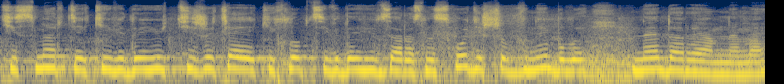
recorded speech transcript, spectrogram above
ті смерті, які віддають, ті життя, які хлопці віддають зараз на сході, щоб вони були недаремними.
